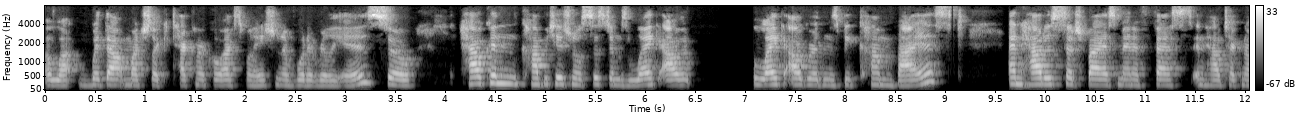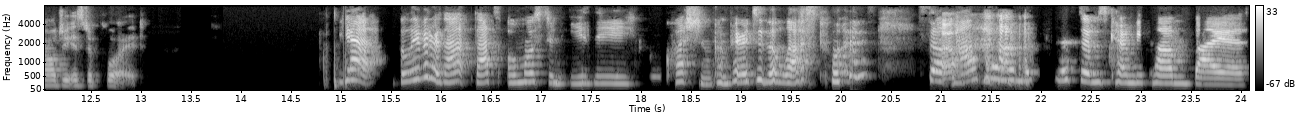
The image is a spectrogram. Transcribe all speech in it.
a lot without much like technical explanation of what it really is. So, how can computational systems like like algorithms become biased? and how does such bias manifest in how technology is deployed? Yeah, believe it or not, that's almost an easy question compared to the last ones. So uh. algorithmic systems can become biased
